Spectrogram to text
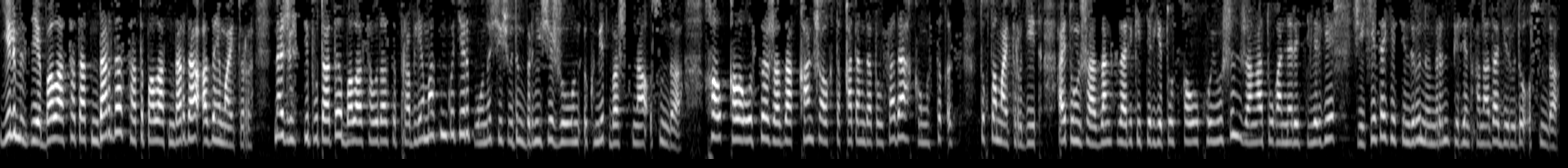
Елімізде бала сататындар да сатып алатындар да азаймай тұр. Мәжіліс депутаты бала саудасы проблемасын көтеріп, оны шешудің бірнеше жолын үкімет басшысына ұсынды. Халық қалаулысы жаза қаншалықты қатаңдатылса да қылмыстық іс тоқтамай тұр дейді. Айтуынша заңсыз әрекеттерге тосқауыл қою үшін жаңа туған нәрестелерге жеке сәйкестендіру нөмірін перзентханада беруді ұсынды.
